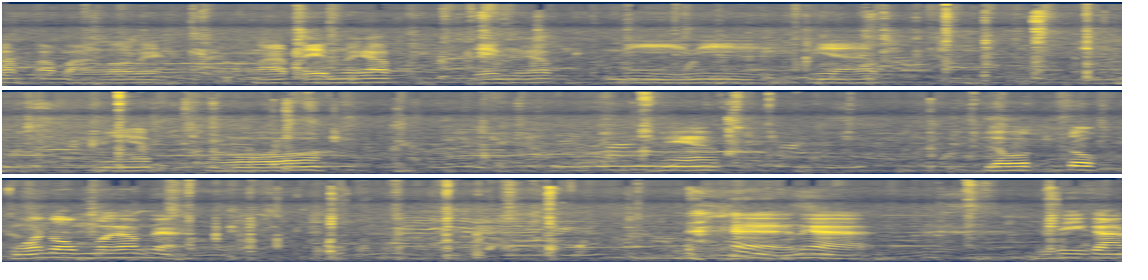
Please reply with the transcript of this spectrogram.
ครับอาปากรอเลย มาเต็มเลยครับ เต็มเลยครับ นี่นี่เนี่ยครับ นี่ครับ โอ้โห นี่ครับ ดูจุกหัวนมไว้ครับเนี่ย เนี่ยวิธีการ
